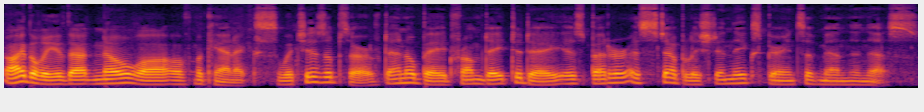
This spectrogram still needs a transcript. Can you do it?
I believe that no law of mechanics which is observed and obeyed from day to day is better established in the experience of men than this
